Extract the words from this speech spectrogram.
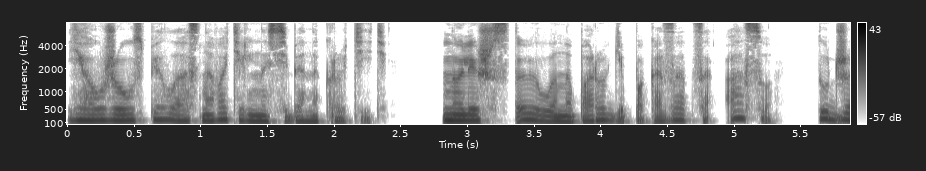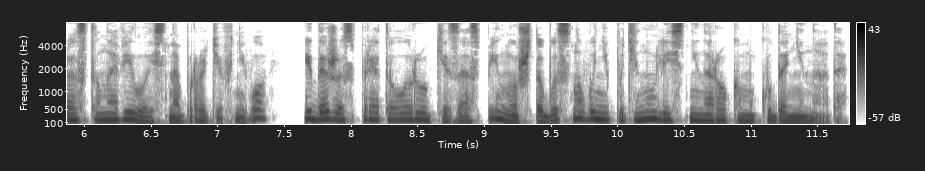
я уже успела основательно себя накрутить но лишь стоило на пороге показаться Асу, тут же остановилась напротив него и даже спрятала руки за спину, чтобы снова не потянулись ненароком куда не надо.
